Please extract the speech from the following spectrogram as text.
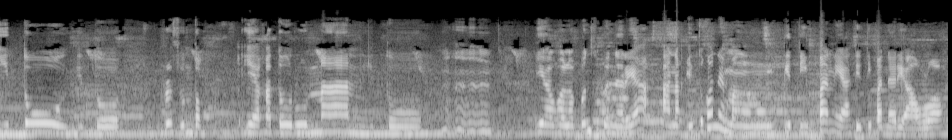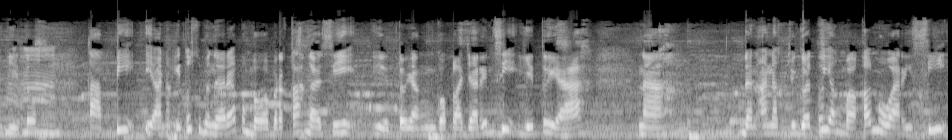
itu gitu. Terus untuk ya keturunan gitu. Ya walaupun sebenarnya anak itu kan emang titipan ya titipan dari Allah gitu. Mm-mm. tapi ya anak itu sebenarnya pembawa berkah nggak sih? Gitu yang gue pelajarin sih gitu ya. Nah dan anak juga tuh yang bakal mewarisi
